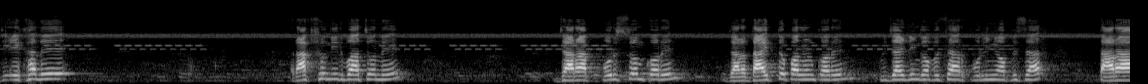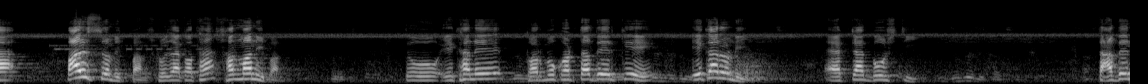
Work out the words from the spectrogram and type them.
যে এখানে রাষ্ট্র নির্বাচনে যারা পরিশ্রম করেন যারা দায়িত্ব পালন করেন প্রিজাইডিং অফিসার পোলিং অফিসার তারা পারিশ্রমিক পান, সোজা কথা, সম্মানই পান। তো এখানে কর্মকর্তাদেরকে এ কারণেই একটা গোষ্ঠী তাদের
